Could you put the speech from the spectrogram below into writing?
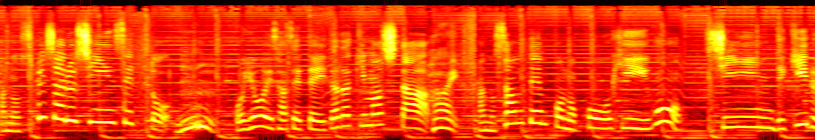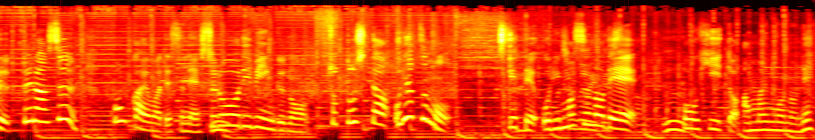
あのスペシャルシーンセットうん。ご用意させていただきました。はい。あの3店舗のコーヒーを試飲できる。プラス今回はですねスローリビングのちょっとしたおやつもつけておりますのでうん。コーヒーと甘いものね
